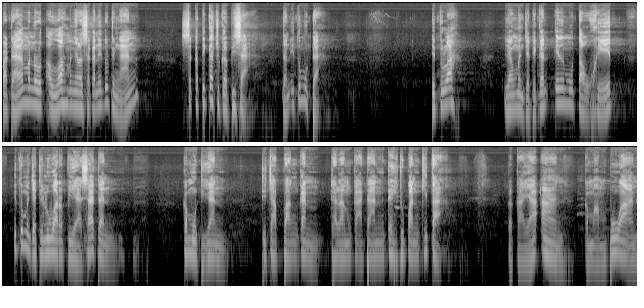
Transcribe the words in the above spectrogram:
Padahal menurut Allah menyelesaikan itu dengan seketika juga bisa dan itu mudah. Itulah yang menjadikan ilmu tauhid itu menjadi luar biasa dan kemudian dicabangkan dalam keadaan kehidupan kita. Kekayaan, kemampuan,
